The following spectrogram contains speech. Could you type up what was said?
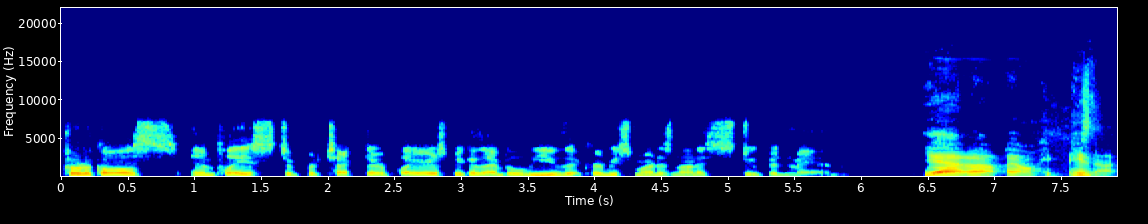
protocols in place to protect their players because I believe that Kirby Smart is not a stupid man. Yeah, uh, no, he's not.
